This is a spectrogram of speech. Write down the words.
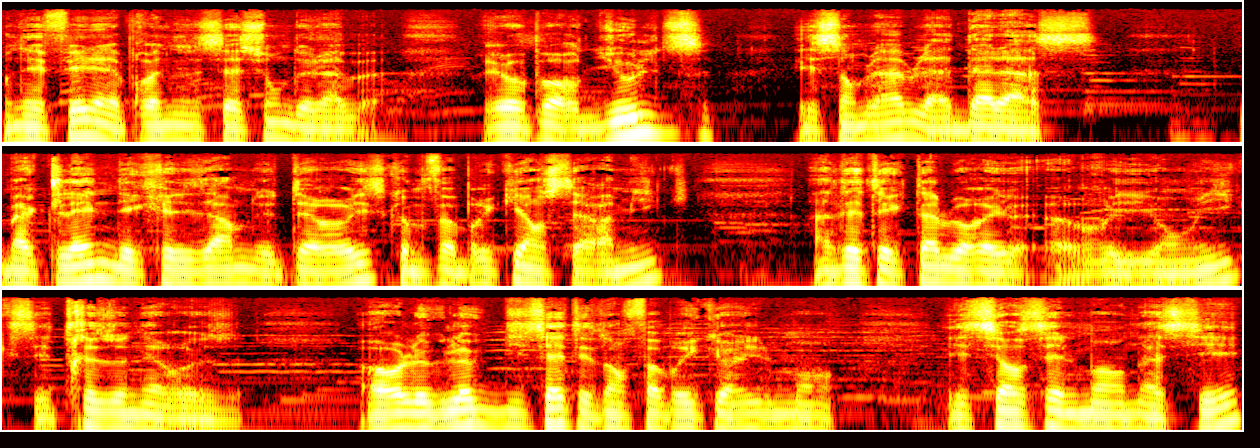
En effet, la prononciation de l'aéroport Dulles est semblable à Dallas. McLean décrit les armes de terroristes comme fabriquées en céramique, indétectables au rayon X et très onéreuses. Or, le Glock 17 étant fabriqué essentiellement en acier,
